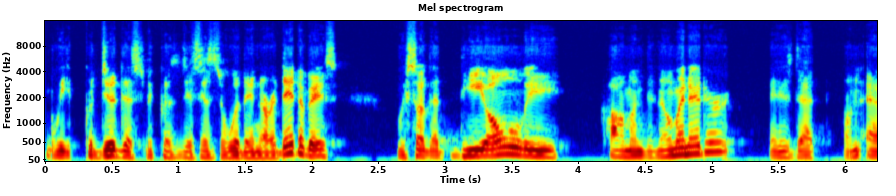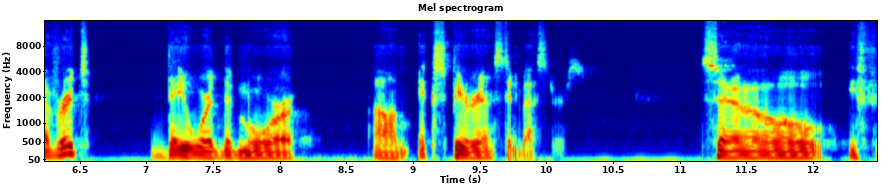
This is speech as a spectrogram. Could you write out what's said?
we could do this because this is within our database. We saw that the only common denominator is that on average, they were the more um, experienced investors. So if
